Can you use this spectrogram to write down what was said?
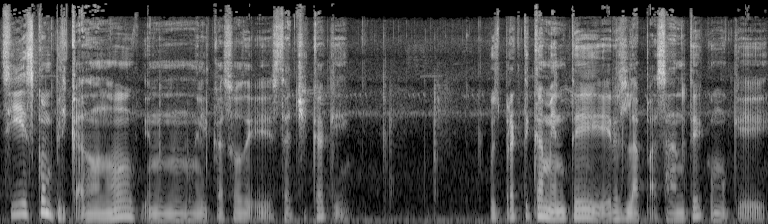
Sí, es complicado, ¿no? En el caso de esta chica que pues prácticamente eres la pasante, como que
